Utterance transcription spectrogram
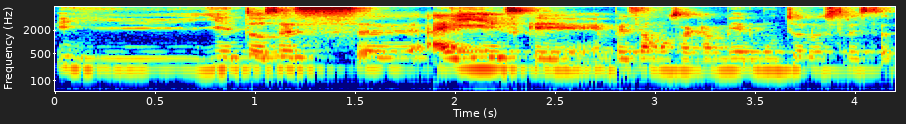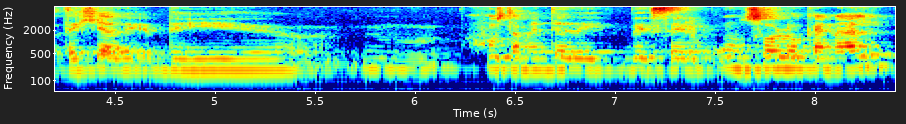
y, y entonces eh, ahí es que empezamos a cambiar mucho nuestra estrategia de, de mm, justamente de, de ser un solo canal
